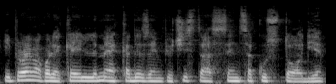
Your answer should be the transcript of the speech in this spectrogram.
Il problema qual è? Che il Mac ad esempio ci sta senza custodie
